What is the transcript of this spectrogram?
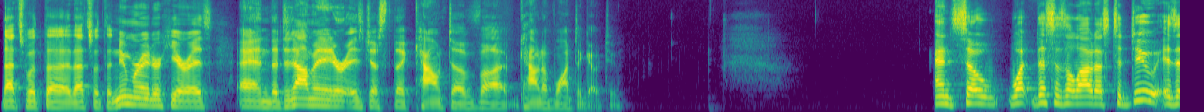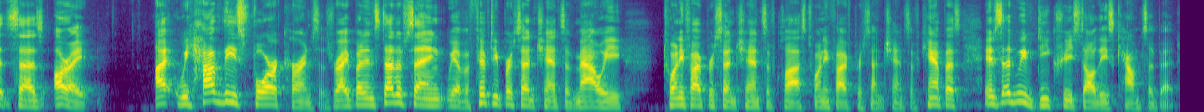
That's what the that's what the numerator here is, and the denominator is just the count of uh, count of want to go to. And so what this has allowed us to do is it says, all right, I, we have these four occurrences, right? But instead of saying we have a 50% chance of Maui, 25% chance of class, 25% chance of campus, instead we've decreased all these counts a bit.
